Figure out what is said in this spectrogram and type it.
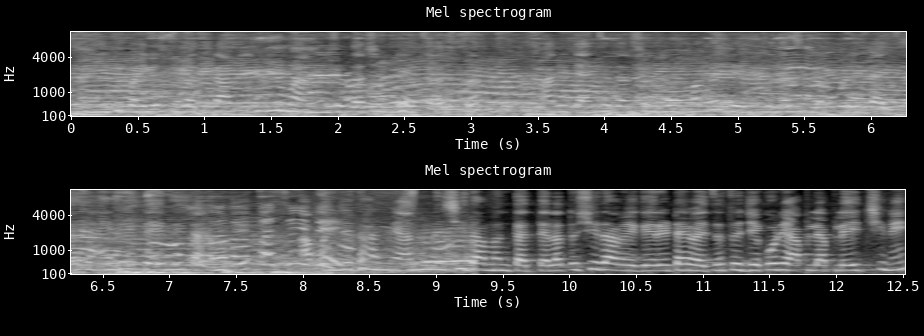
आणि इथे पहिले सुरुवातीला आपल्याला हनुमानांचं दर्शन घ्यायचं असतं. आणि त्यांचं दर्शन घेऊन मग देवीचं दर्शनाला पुढे जायचं आणि इथे त्यांनी म्हणजे आपण जे धान्य आणून शिदा म्हणतात त्याला तो शिदा वगैरे ठेवायचा असतो. जे कोणी आपल्या आपल्या इच्छेने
